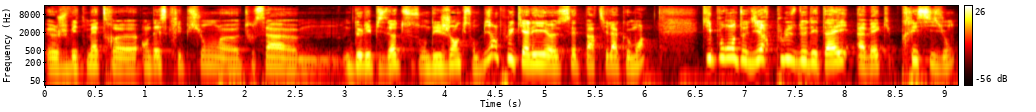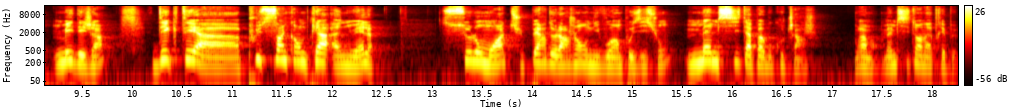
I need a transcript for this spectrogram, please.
Euh, je vais te mettre euh, en description euh, tout ça de l'épisode. Ce sont des gens qui sont bien plus calés cette partie-là que moi, qui pourront te dire plus de détails avec précision. Mais déjà, dès que tu es à plus 50K annuel, selon moi, tu perds de l'argent au niveau imposition, même si t'as pas beaucoup de charges. Vraiment, même si tu en as très peu.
